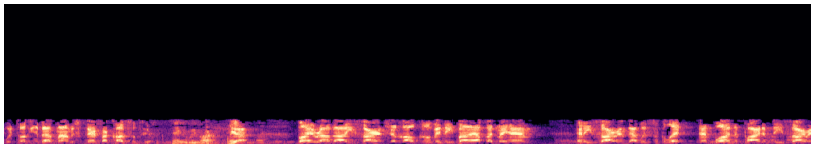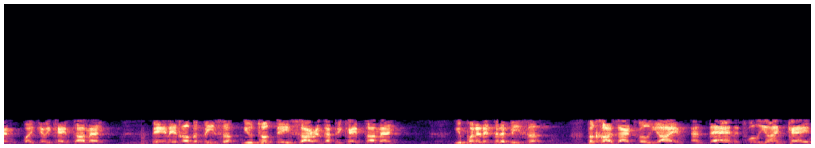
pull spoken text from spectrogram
we're talking about Mamish Ter Sakosov here. A remark. Yeah. Boy Rabbi Isarin Shechalku Benidba Echad Mehem, an Isarin that was split, and one part of the Isarin became Tameh. You took the Isarin that became Tameh, you put it into the Bisa, the Chazar Tvil Yaim, and then its Tvil Yaim came.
